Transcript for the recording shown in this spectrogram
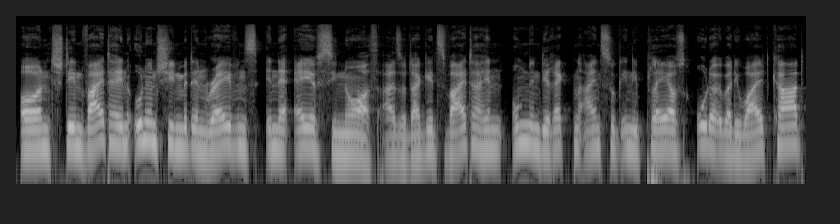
und stehen weiterhin unentschieden mit den Ravens in der AFC North. Also da geht es weiterhin um den direkten Einzug in die Playoffs oder über die Wildcard.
